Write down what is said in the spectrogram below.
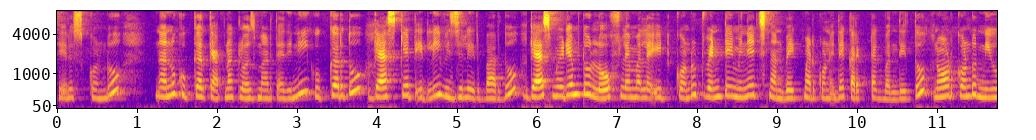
ಸೇರಿಸ್ಕೊಂಡು ನಾನು ಕುಕ್ಕರ್ ಕ್ಯಾಪ್ನ ಕ್ಲೋಸ್ ಮಾಡ್ತಾ ಇದ್ದೀನಿ. ಕುಕ್ಕರ್ದು ಗ್ಯಾಸ್ಕೆಟ್ ಇರಲಿ ವಿಜಿಲ್ ಇರಬಾರ್ದು. ಗ್ಯಾಸ್ ಮೀಡಿಯಂ ಟು ಲೋ ಫ್ಲೇಮಲ್ಲೇ ಇಟ್ಕೊಂಡು ಟ್ವೆಂಟಿ ಮಿನಿಟ್ಸ್ ನಾನು ಬೇಕ್ ಮಾಡ್ಕೊಂಡಿದ್ದೆ ಕರೆಕ್ಟಾಗಿ ಬಂದಿತ್ತು. ನೋಡಿಕೊಂಡು ನೀವು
